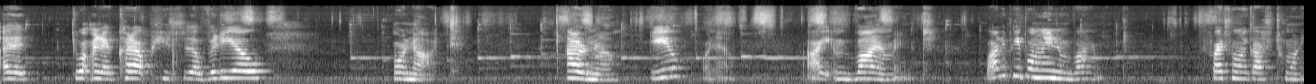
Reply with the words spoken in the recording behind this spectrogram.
uh, do you want me to cut out pieces of video or not? I don't know. Do you or no? Alright, environment. Why do people need environment? The price only costs 20.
